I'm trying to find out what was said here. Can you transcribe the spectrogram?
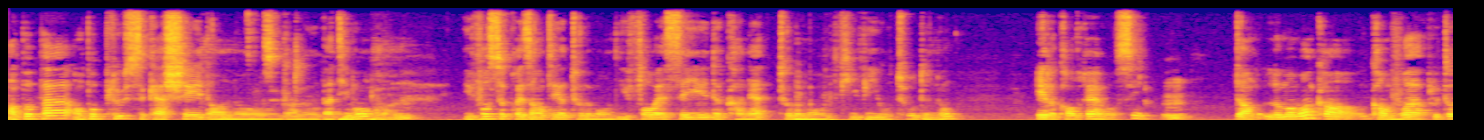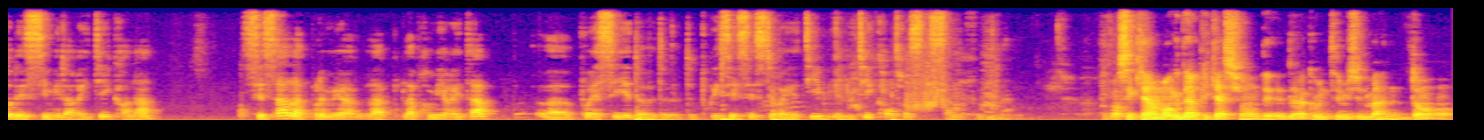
On peut pas, on peut plus se cacher dans nos, dans nos bâtiments, quoi. Il faut se présenter à tout le monde. Il faut essayer de connaître tout le monde qui vit autour de nous. Et le contraire aussi. Mm. Donc, le moment qu'on qu'on voit plutôt des similarités qu'on a, c'est ça la première, la, la première étape euh, pour essayer de, de, de briser ces stéréotypes et lutter contre cette islamophobie-là. Vous pensez qu'il y a un manque d'implication de, de la communauté musulmane dans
